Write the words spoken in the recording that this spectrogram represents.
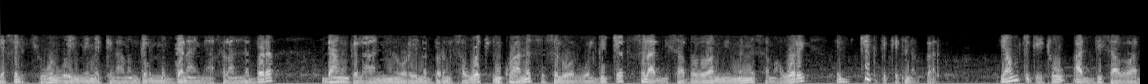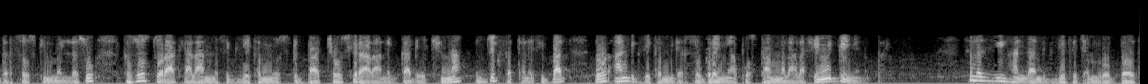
የስልክ ይሁን ወይም የመኪና መንገድ መገናኛ ስላልነበረ ዳንግላ እንኖር የነበርን ሰዎች እንኳንስ ስለ ግጭት ስለ አዲስ አበባም የምንሰማው ወሬ እጅግ ጥቂት ነበር። ያውም ጥቂቱ አዲስ አበባ ደርሰው እስኪመለሱ ከሶስት ወራት ያላነሰ ጊዜ ከሚወስድባቸው ሲራራ ነጋዴዎችና እጅግ ፈተነ ሲባል በወር አንድ ጊዜ ከሚደርሰው እግረኛ ፖስታ አመላላሽ የሚገኝ ነበር። ስለዚህ አንዳንድ ጊዜ ተጨምሮበት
